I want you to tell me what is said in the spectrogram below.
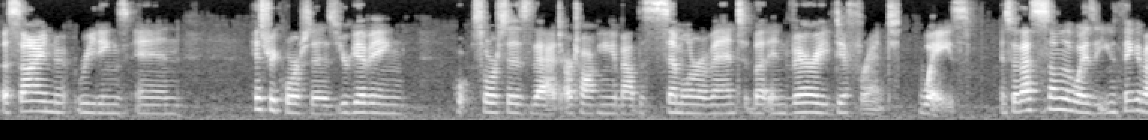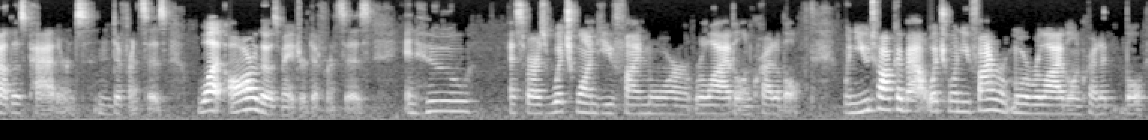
assigned readings in history courses, you're giving sources that are talking about the similar event but in very different ways. And so that's some of the ways that you think about those patterns and differences. What are those major differences? And who, as far as which one do you find more reliable and credible? When you talk about which one you find more reliable and credible,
